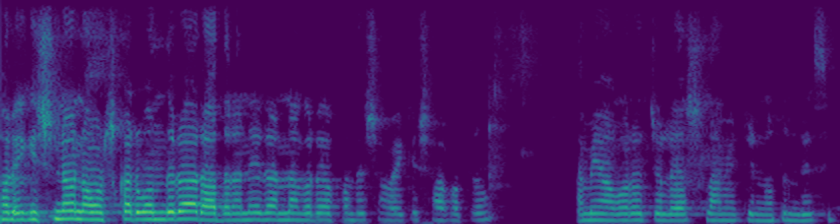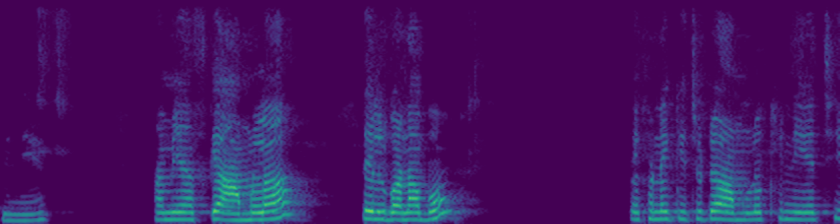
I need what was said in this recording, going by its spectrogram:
হরে কৃষ্ণ, নমস্কার বন্ধুরা, রাধারানীর রান্নাঘরে আপনাদের সবাইকে স্বাগত। আমি আবারও চলে আসলাম একটি নতুন রেসিপি নিয়ে। আমি আজকে আমলা তেল বানাবো। এখানে কিছুটা আমলকি নিয়েছি।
